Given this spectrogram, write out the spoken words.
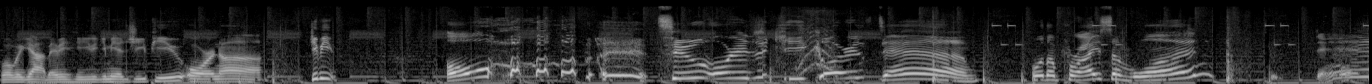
What we got, baby? You give me a GPU or nah? GPU! Oh! Two orange key cards? Damn! For the price of one? Dang!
